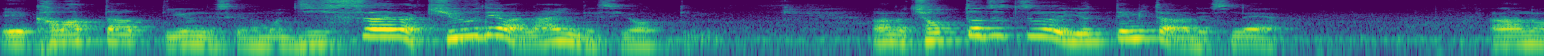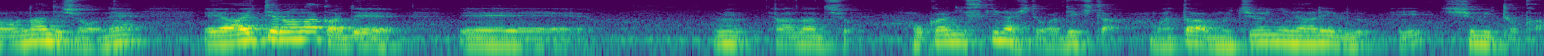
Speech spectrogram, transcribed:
変わったっていうんですけども実際は急ではないんですよっていう。あのちょっとずつ言ってみたらですねあの何でしょうね。相手の中で、えー、うんあ何でしょう。他に好きな人ができた。または夢中になれる？え趣味とか、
